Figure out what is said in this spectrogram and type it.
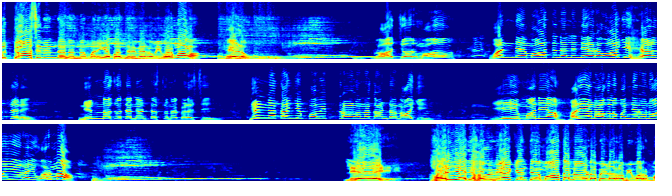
ಉದ್ದೇಶದಿಂದ ನನ್ನ ಮನೆಗೆ ಬಂದಿರುವೆ ರವಿವರ್ಮ ಹೇಳು. ರಾಜವರ್ಮ ಒಂದೇ ಮಾತಿನಲ್ಲಿ ನೇರವಾಗಿ ಹೇಳುತ್ತೇನೆ. ನಿನ್ನ ಜೊತೆ ನೆಂಟಸ್ತನ ಬೆಳೆಸಿ ನಿನ್ನ ತಂಗಿ ಪವಿತ್ರಾಳನ ಗಂಡನಾಗಿ ಈ ಮನೆಯ ಹಳೆಯನಾಗಲು ಬಂದಿರೋನು ಈ ರೈ ವರ್ಮ. ಲೇ ಹರಿಯದೆ ಹವಿವೇಕೆಂತೆ ಮಾತನಾಡಬೇಡ ರವಿ ವರ್ಮ.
